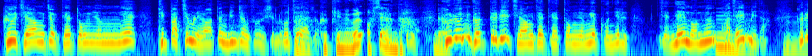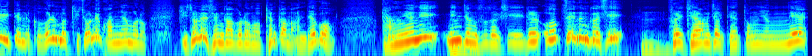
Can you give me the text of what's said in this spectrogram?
그 제왕적 대통령의 뒷받침을 해왔던 민정수석실을 없애야죠. 아, 그 기능을 없애야 한다. 네. 그런 것들이 제왕적 대통령의 권위를 이제 내놓는 음. 과제입니다. 그렇기 때문에 그걸 뭐 기존의 관념으로 기존의 생각으로 뭐 평가하면 안 되고 당연히 민정수석실을 없애는 것이 음. 소위 제왕적 대통령의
